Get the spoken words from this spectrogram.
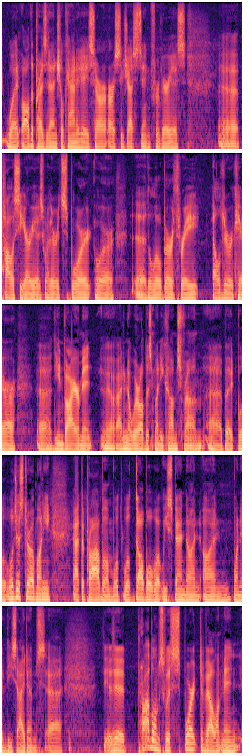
what all the presidential candidates are, are suggesting for various uh, policy areas, whether it's sport or uh, the low birth rate, elder care, uh, the environment. Uh, I don't know where all this money comes from, uh, but we'll we'll just throw money at the problem. We'll we'll double what we spend on on one of these items. The, the problems with sport development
